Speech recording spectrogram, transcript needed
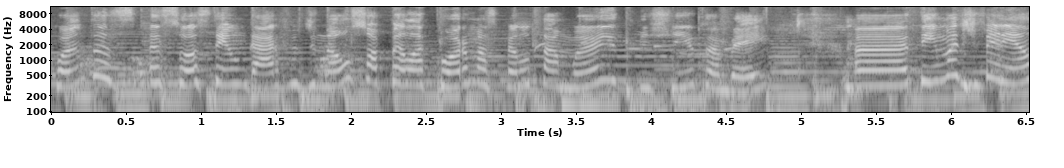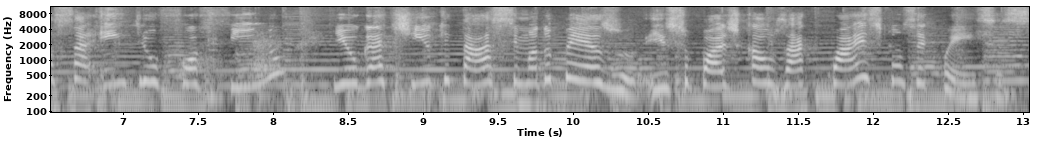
Quantas pessoas têm um Garfield não só pela cor, mas pelo tamanho do bichinho também? Uh, tem uma diferença entre o fofinho e o gatinho que tá acima do peso. Isso pode causar quais consequências?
